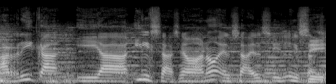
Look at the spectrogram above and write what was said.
a Rika y a Ilsa, se llama, ¿no? Elsa, Elsa, Ilsa, Sí. sí.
